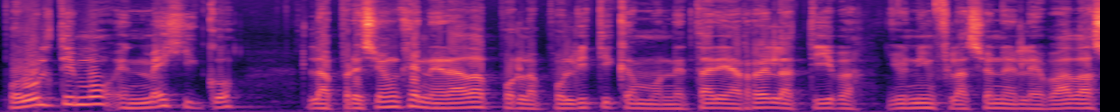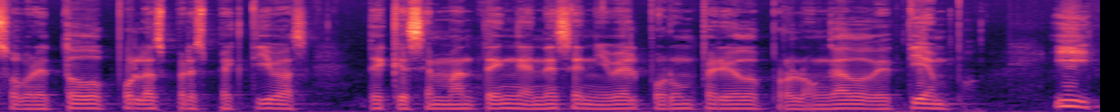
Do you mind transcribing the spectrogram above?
Por último, en México, la presión generada por la política monetaria relativa y una inflación elevada sobre todo por las perspectivas de que se mantenga en ese nivel por un periodo prolongado de tiempo y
